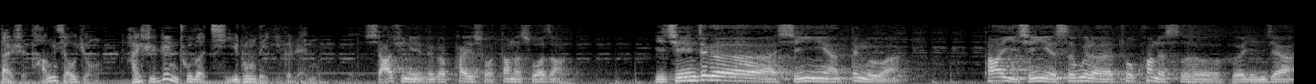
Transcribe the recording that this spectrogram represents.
但是唐小勇还是认出了其中的一个人。辖区里这个派出所当了所长，以前这个嫌疑啊邓某啊。他以前也是为了做矿的时候和人家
